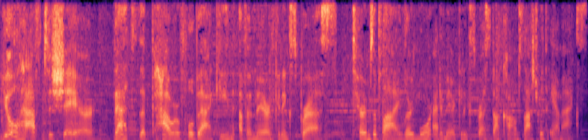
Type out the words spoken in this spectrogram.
you'll have to share. That's the powerful backing of American Express. Terms apply. Learn more at americanexpress.com slash with Amex.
